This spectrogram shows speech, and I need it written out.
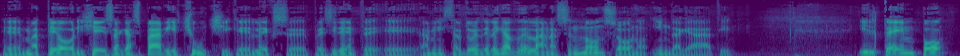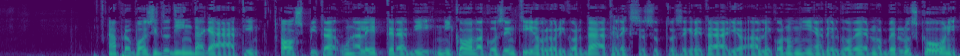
eh, Matteoli, Cesa, Gaspari e Ciucci, che è l'ex presidente e amministratore delegato dell'ANAS, non sono indagati. Il tempo, a proposito di indagati, ospita una lettera di Nicola Cosentino, ve lo ricordate, l'ex sottosegretario all'economia del governo Berlusconi.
